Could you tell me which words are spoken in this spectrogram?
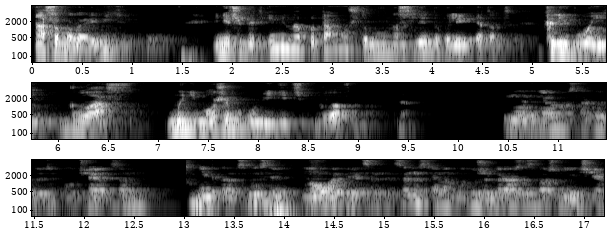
А самураи видели. И Ницше говорит, именно потому, что мы унаследовали этот кривой глаз, мы не можем увидеть главного. Ну, у меня вопрос такой, то есть получается, в некотором смысле новая переоценка ценности, она будет уже гораздо сложнее, чем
